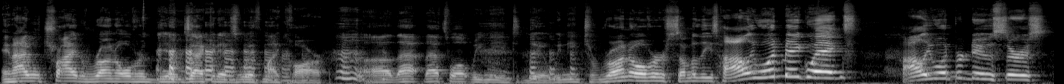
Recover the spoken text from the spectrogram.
and I will try to run over the executives with my car. Uh, that that's what we need to do. We need to run over some of these Hollywood bigwigs, Hollywood producers,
